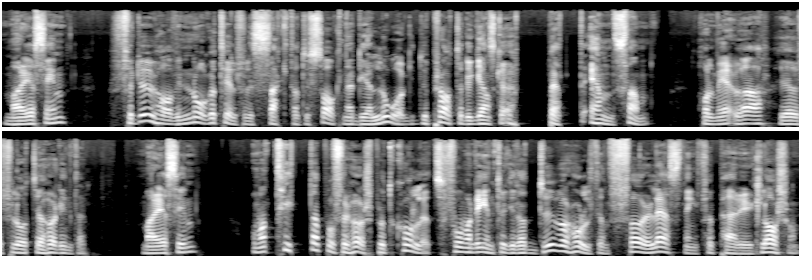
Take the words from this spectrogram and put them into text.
Marjasin? För du har vid något tillfälle sagt att du saknar dialog. Du pratade ganska öppet, ensam. Holmer? va? Förlåt, jag hörde inte. Marjasin? Om man tittar på förhörsprotokollet så får man det intrycket att du har hållit en föreläsning för Per-Erik Larsson.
